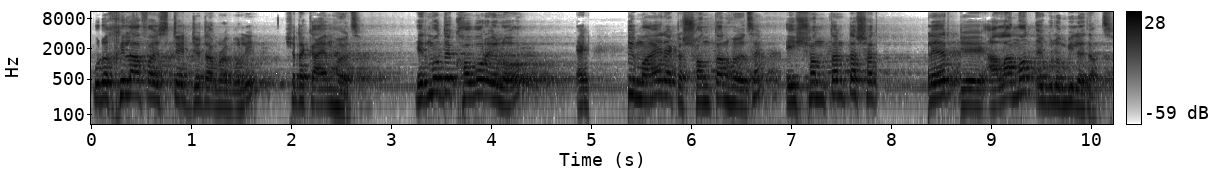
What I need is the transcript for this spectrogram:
পুরো খিলাফা স্টেট যেটা আমরা বলি, সেটা কায়েম হয়েছে। এর মধ্যে খবর এলো, একটি মায়ের একটা সন্তান হয়েছে। এই সন্তানটার সাথে যে আলামত, এগুলো মিলে যাচ্ছে।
